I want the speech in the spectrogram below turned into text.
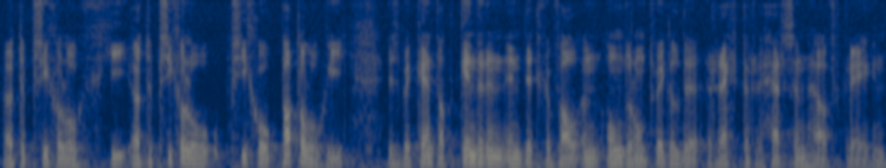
Uit de, psychologie, uit de psycholo psychopathologie is bekend dat kinderen in dit geval een onderontwikkelde rechter hersenhelft krijgen.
